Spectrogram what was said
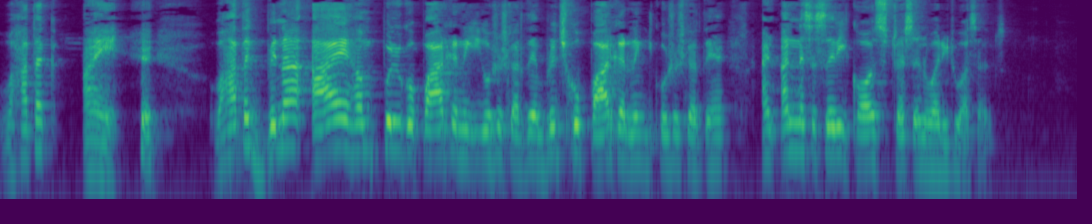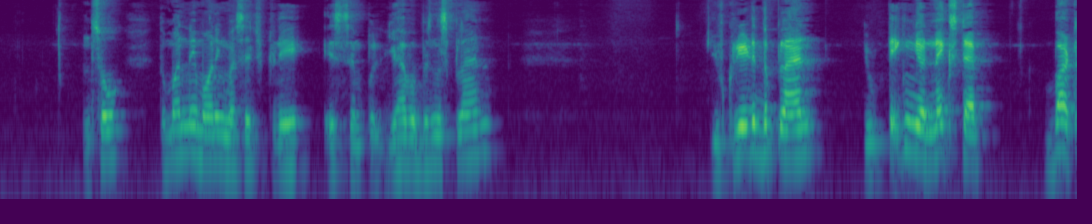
वहाँ तक आए। वहाँ तक बिना आए हम पुल को पार करने की कोशिश करते हैं ब्रिज को पार करने की कोशिश करते हैं and unnecessary cause stress and worry to ourselves so The Monday morning message today is simple. You have a business plan. You've created the plan. You've taken your next step. But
